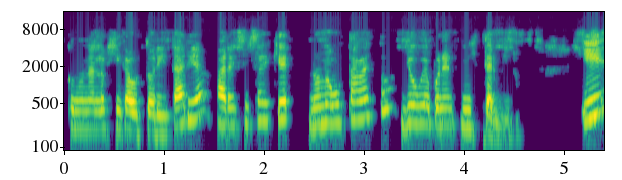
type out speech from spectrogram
con una lógica autoritaria para decir, ¿sabes qué? No me gustaba esto, yo voy a poner mis términos. Y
